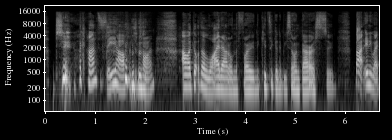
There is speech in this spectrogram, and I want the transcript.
I can't see half of the time. um, I got the light out on the phone. The kids are going to be so embarrassed soon. But anyway,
